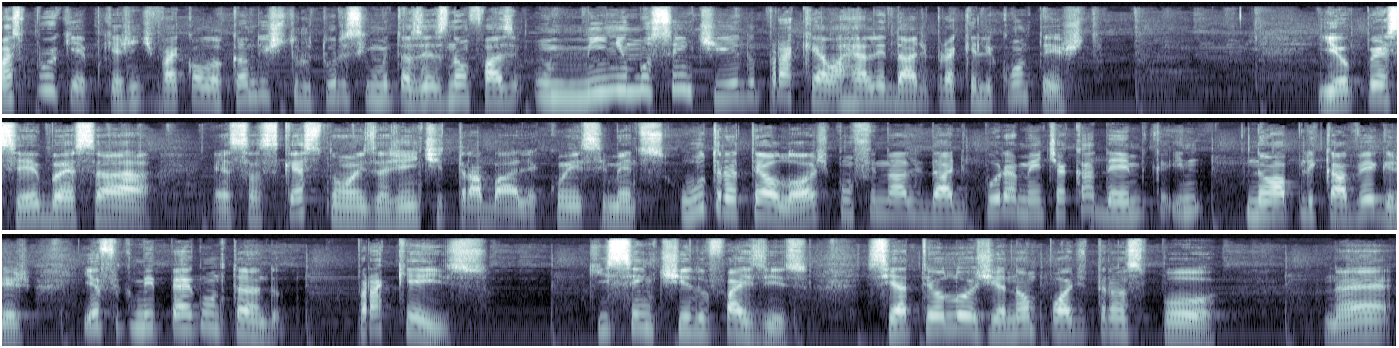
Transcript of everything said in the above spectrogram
Mas por quê? Porque a gente vai colocando estruturas que muitas vezes não fazem o mínimo sentido para aquela realidade, para aquele contexto. E eu percebo essa, essas questões. A gente trabalha conhecimentos ultra teológicos com finalidade puramente acadêmica e não aplicável à igreja. E eu fico me perguntando, para que isso? Que sentido faz isso? Se a teologia não pode transpor né,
